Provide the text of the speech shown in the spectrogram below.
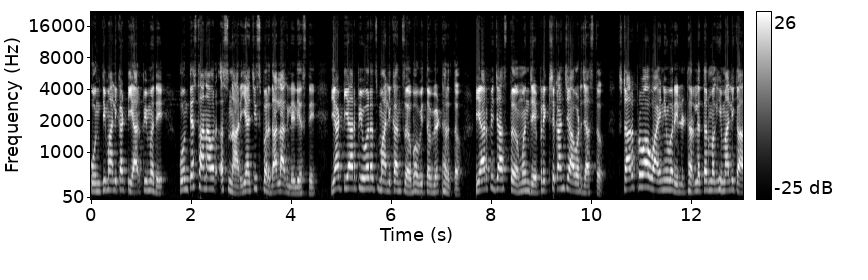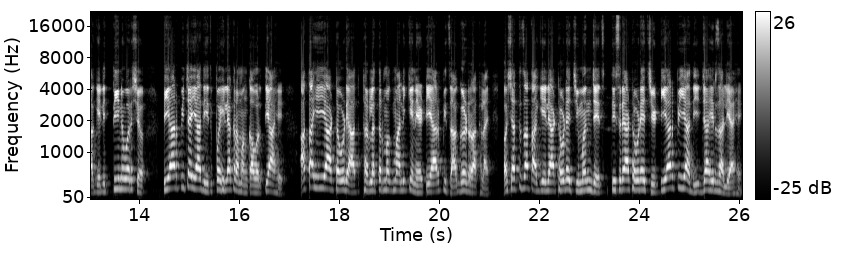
कोणती मालिका टी आर पीमध्ये कोणत्या स्थानावर असणार याची स्पर्धा लागलेली असते. या टी आर पीवरच मालिकांचं भवितव्य ठरतं. टी आर पी जास्त म्हणजे प्रेक्षकांची आवड जास्त. स्टार प्रवाह वाहिनीवरील ठरलं तर मग ही मालिका गेली तीन वर्ष. टी आर पीच्या यादीत पहिल्या क्रमांकावरती आहे. आताही या आठवड्यात ठरलं तर मग मालिकेने टी आर पीचा गड राखलाय. अशातच आता गेल्या आठवड्याची म्हणजेच तिसऱ्या आठवड्याची टी आर पी यादी जाहीर झाली आहे.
